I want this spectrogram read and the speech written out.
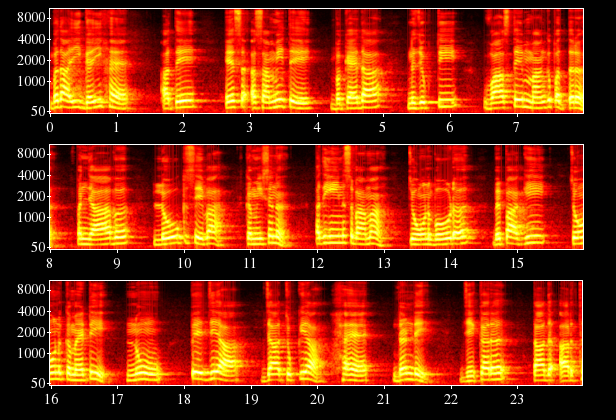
ਵਧਾਈ ਗਈ ਹੈ ਅਤੇ ਇਸ ਅਸਾਮੀ ਤੇ ਬਕਾਇਦਾ ਨਿਯੁਕਤੀ ਵਾਸਤੇ ਮੰਗ ਪੱਤਰ, ਪੰਜਾਬ ਲੋਕ ਸੇਵਾ ਕਮਿਸ਼ਨ ਅਧੀਨ ਸਭਾਵਾਂ, ਚੋਣ ਬੋਰਡ, ਵਿਭਾਗੀ ਚੋਣ ਕਮੇਟੀ ਨੂੰ ਭੇਜਿਆ ਜਾ ਚੁੱਕਿਆ ਹੈ ਡੰਡੇ। ਜੇਕਰ ਤਦ ਅਰਥ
